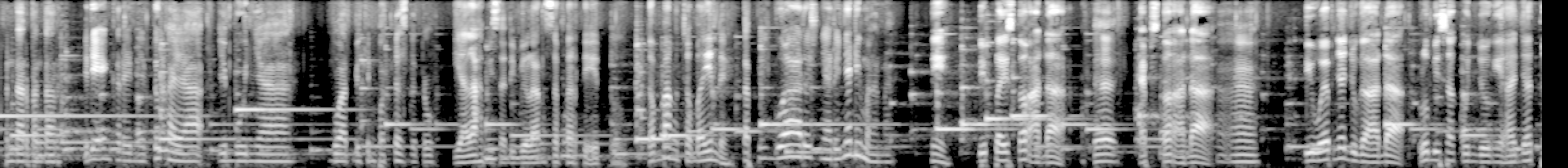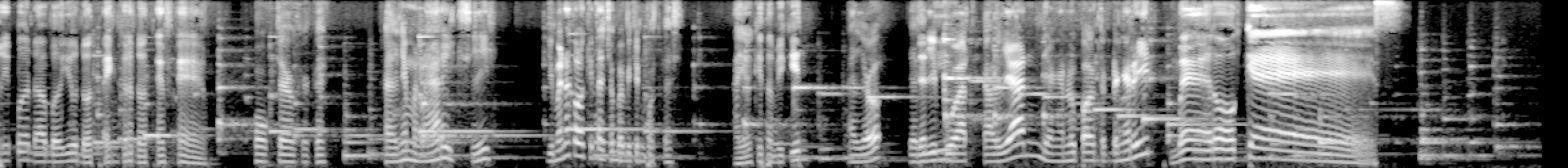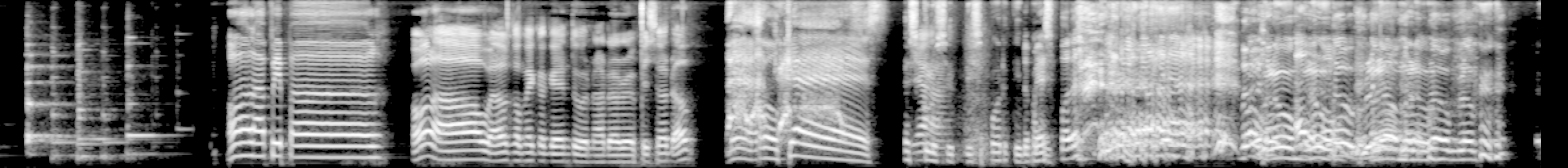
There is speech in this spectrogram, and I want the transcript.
Bentar-bentar. Jadi Anchor ini tuh kayak ibunya buat bikin podcast gitu. Iyalah bisa dibilang seperti itu. Gampang cobain deh. Tapi gue harus nyarinya di mana? Nih, di Play Store ada, Oke. App Store ada, Heeh. di webnya juga ada. Lu bisa kunjungi aja www.anchor.fm. Oke oke oke. Kayaknya menarik sih. Gimana kalau kita coba bikin podcast? Ayo kita bikin Ayo. Jadi, Jadi- buat kalian jangan lupa untuk dengerin. Merokes. Hola people, Hola, welcome back again to another episode of Merokes. eksklusif di Sporty The best po- belum belum belum belum belum belum.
